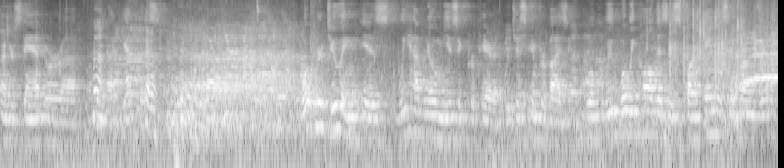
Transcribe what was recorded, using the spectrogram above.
understand or uh, may not get this, uh, what we're doing is we have no music prepared. We're just improvising. What we, what we call this is spontaneous improvisation.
